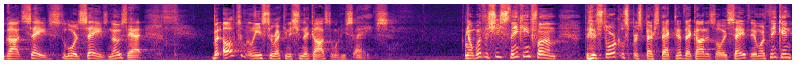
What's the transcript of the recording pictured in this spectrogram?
God saves, the Lord saves, knows that. But ultimately, it's the recognition that God's the one who saves. Now, whether she's thinking from the historical perspective that God has always saved them, or thinking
